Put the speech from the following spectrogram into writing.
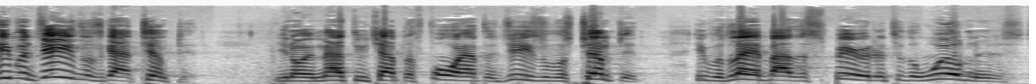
Even Jesus got tempted. You know, in Matthew chapter 4, after Jesus was tempted, he was led by the Spirit into the wilderness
